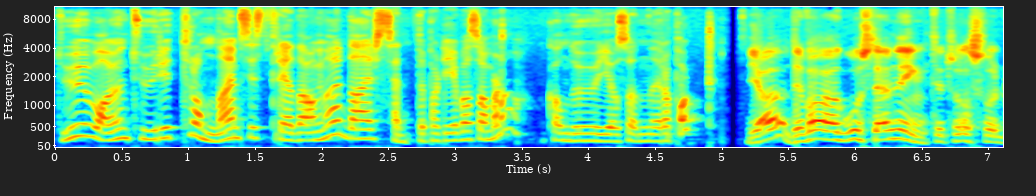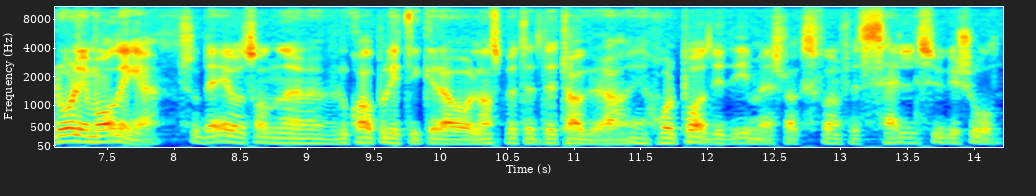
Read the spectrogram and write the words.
Du var jo en tur i Trondheim sist fredag, Agnar, der Senterpartiet var samla. Kan du gi oss en rapport? Ja, det var god stemning til tross for dårlige målinger. Så det er jo sånn uh, lokalpolitikere og landsmøtedeltakere holder på, de driver med en slags form for selvsuggesjon.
